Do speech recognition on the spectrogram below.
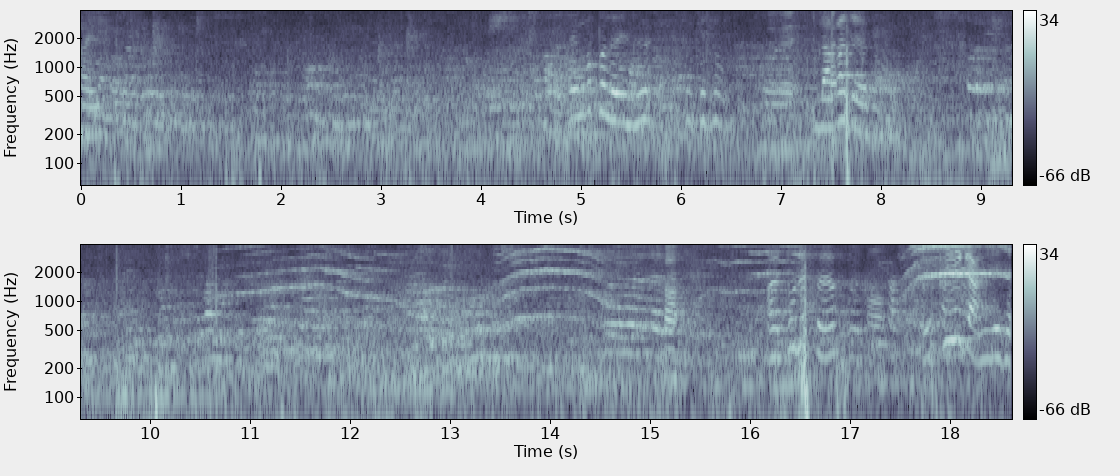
아이. 생각보다 이제 계속 네. 나가죠 여기. 자, 아 또 됐어요? 어. 클릭이 안 돼서.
